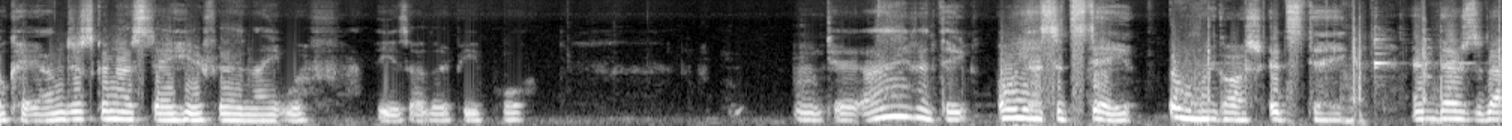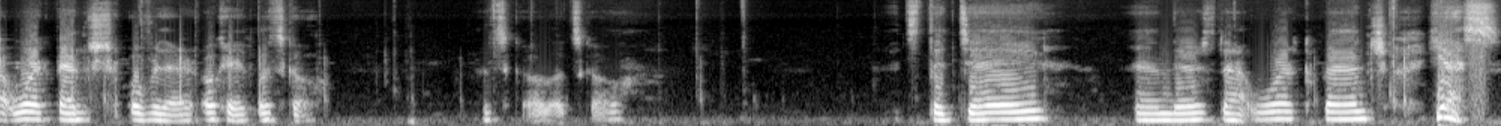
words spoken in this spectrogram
Okay, I'm just gonna stay here for the night with these other people. Okay, I don't even think. Oh, yes, it's day. Oh my gosh, it's day. And there's that workbench over there. Okay, let's go. Let's go, let's go. It's the day, and there's that workbench. Yes!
